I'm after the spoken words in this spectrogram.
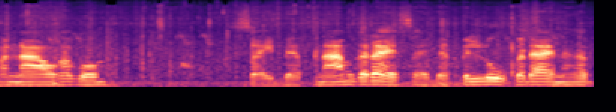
มะนาวครับผม ใส่แบบน้ำก็ได้ใส่แบบเป็นลูกก็ได้นะครับ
